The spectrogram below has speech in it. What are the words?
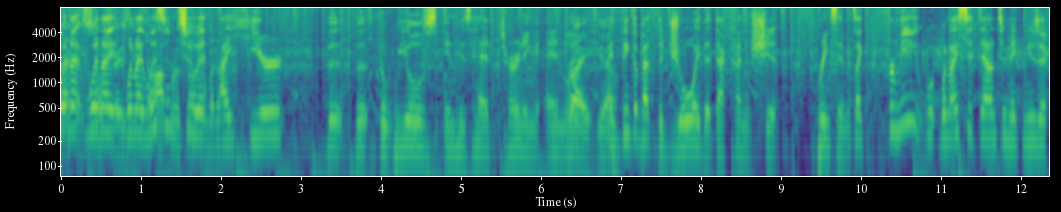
when I when so I crazy. when I The listen to it. I hear the, the the wheels in his head turning, and like Right, yeah. I think about the joy that that kind of shit brings him. It's like for me w- when I sit down to make music,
